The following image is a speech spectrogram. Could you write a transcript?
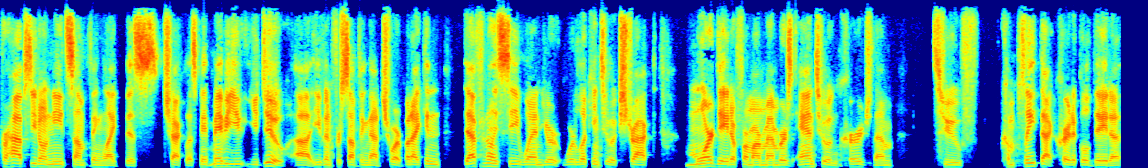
perhaps you don't need something like this checklist. Maybe you, you do, uh, even for something that short, but I can definitely see when you're we're looking to extract more data from our members and to encourage them to complete that critical data,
